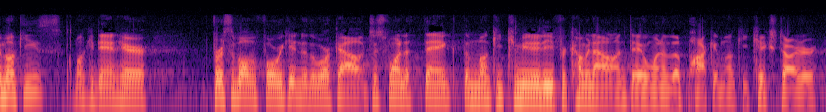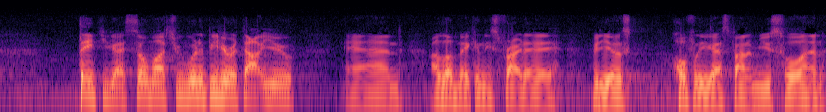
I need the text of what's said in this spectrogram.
monkeys, Monkey Dan here. First of all, before we get into the workout, just wanted to thank the monkii community for coming out on day one of the Pocket monkii Kickstarter. Thank you guys so much. We wouldn't be here without you. And I love making these Friday videos. Hopefully you guys found them useful and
